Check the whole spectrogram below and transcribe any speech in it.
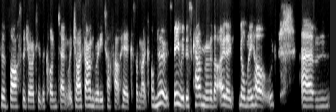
the vast majority of the content, which I found really tough out here because I'm like, oh no, it's me with this camera that I don't normally hold. Um,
